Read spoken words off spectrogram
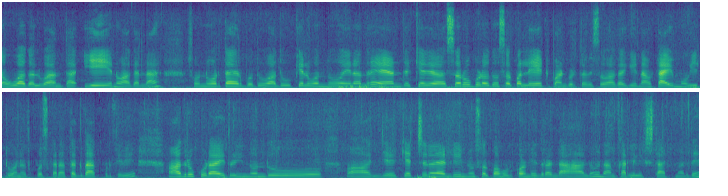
ನೋವಾಗಲ್ವಾ? ಅಂತ ಏನೂ ಆಗಲ್ಲ. ಸೊ ನೋಡ್ತಾ ಇರ್ಬೋದು. ಅದು ಕೆಲವೊಂದು ಏನಂದರೆ ಅದಕ್ಕೆ ಸರ್ವ್ ಬಿಡೋದು ಸ್ವಲ್ಪ ಲೇಟ್ ಮಾಡಿಬಿಡ್ತವೆ. ಸೊ ಹಾಗಾಗಿ ನಾವು ಟೈಮ್ ಮುಗೀತು ಅನ್ನೋದಕ್ಕೋಸ್ಕರ ತೆಗ್ದಾಕ್ಬಿಡ್ತೀವಿ ಆದರೂ ಕೂಡ ಇದು ಇನ್ನೊಂದು ಕೆಚ್ಚಲಲ್ಲಿ ಇನ್ನೂ ಸ್ವಲ್ಪ ಹುಡ್ಕೊಂಡಿದ್ರಿಂದ ಹಾಲು ನಾನು ಕರೀಲಿಕ್ಕೆ ಸ್ಟಾರ್ಟ್ ಮಾಡಿದೆ.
